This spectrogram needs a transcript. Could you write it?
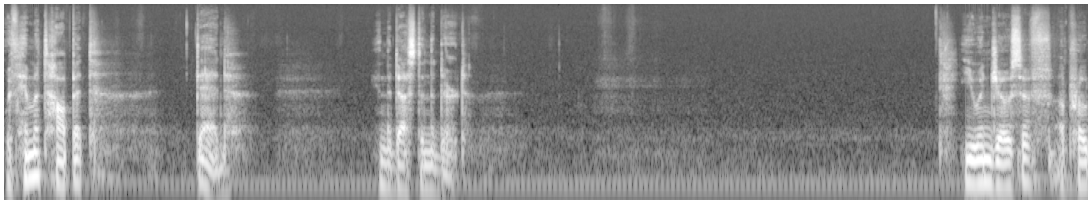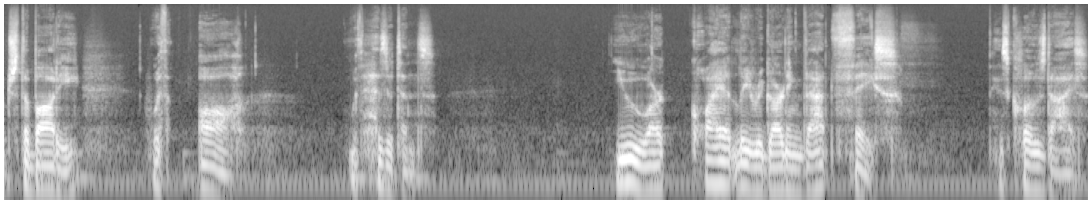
with him atop it, dead in the dust and the dirt. You and Joseph approach the body with awe, with hesitance. You are quietly regarding that face, his closed eyes.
